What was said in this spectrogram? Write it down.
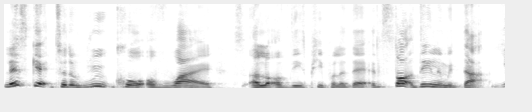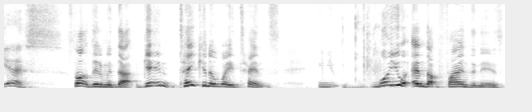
let's get to the root core of why a lot of these people are there and start dealing with that. Yes. Start dealing with that. Getting taking away tents. You, what you'll end up finding is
